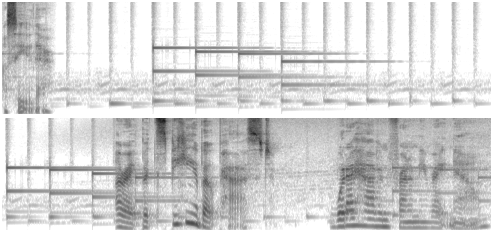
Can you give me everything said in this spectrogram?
I'll see you there. All right. But speaking about past, what I have in front of me right now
